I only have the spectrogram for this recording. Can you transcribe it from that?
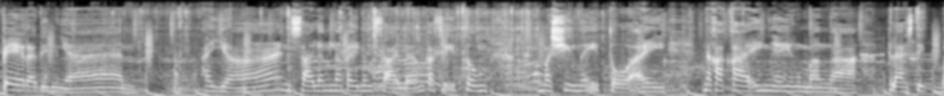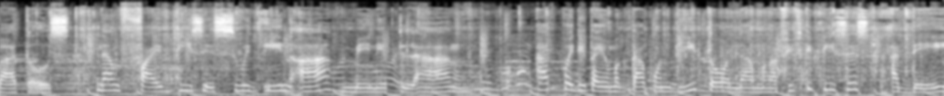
pera din yan. Ayan, salang lang kayo ng salang kasi itong machine na ito ay nakakain niya yung mga plastic bottles ng 5 pieces within a minute lang. At pwede tayo magtapon dito ng mga 50 pieces a day.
